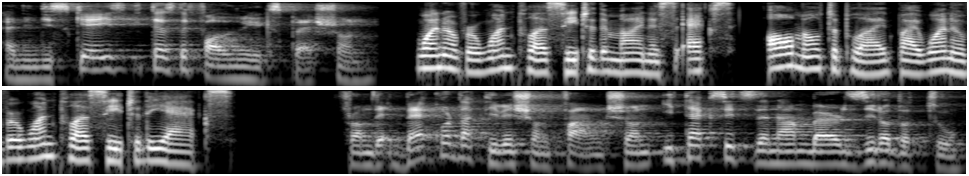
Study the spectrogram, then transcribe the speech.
and in this case it has the following expression. 1 over 1 plus e to the minus x, all multiplied by 1 over 1 plus e to the x. From the backward activation function, it exits the number 0.2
